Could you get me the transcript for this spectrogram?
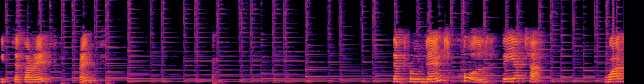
It separates friends. The prudent hold their tongue. Words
